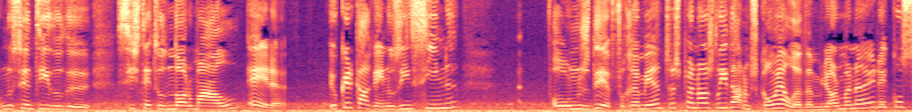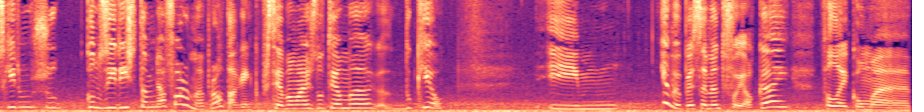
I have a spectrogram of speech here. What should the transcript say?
no sentido de se isto é tudo normal, era eu quero que alguém nos ensine ou nos dê ferramentas para nós lidarmos com ela da melhor maneira e conseguirmos conduzir isto da melhor forma. Pronto, alguém que perceba mais do tema do que eu. E, e o meu pensamento foi, ok, falei com, uma,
